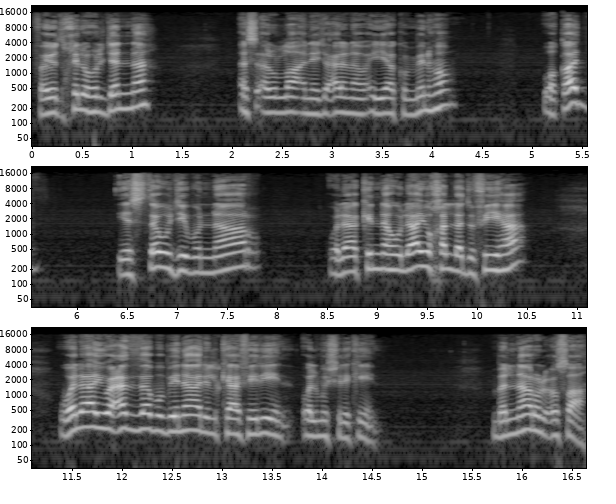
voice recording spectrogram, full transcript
فيدخله الجنة. أسأل الله أن يجعلنا وإياكم منهم. وقد يستوجب النار ولكنه لا يخلد فيها ولا يعذب بنار الكافرين والمشركين بل نار العصاة.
